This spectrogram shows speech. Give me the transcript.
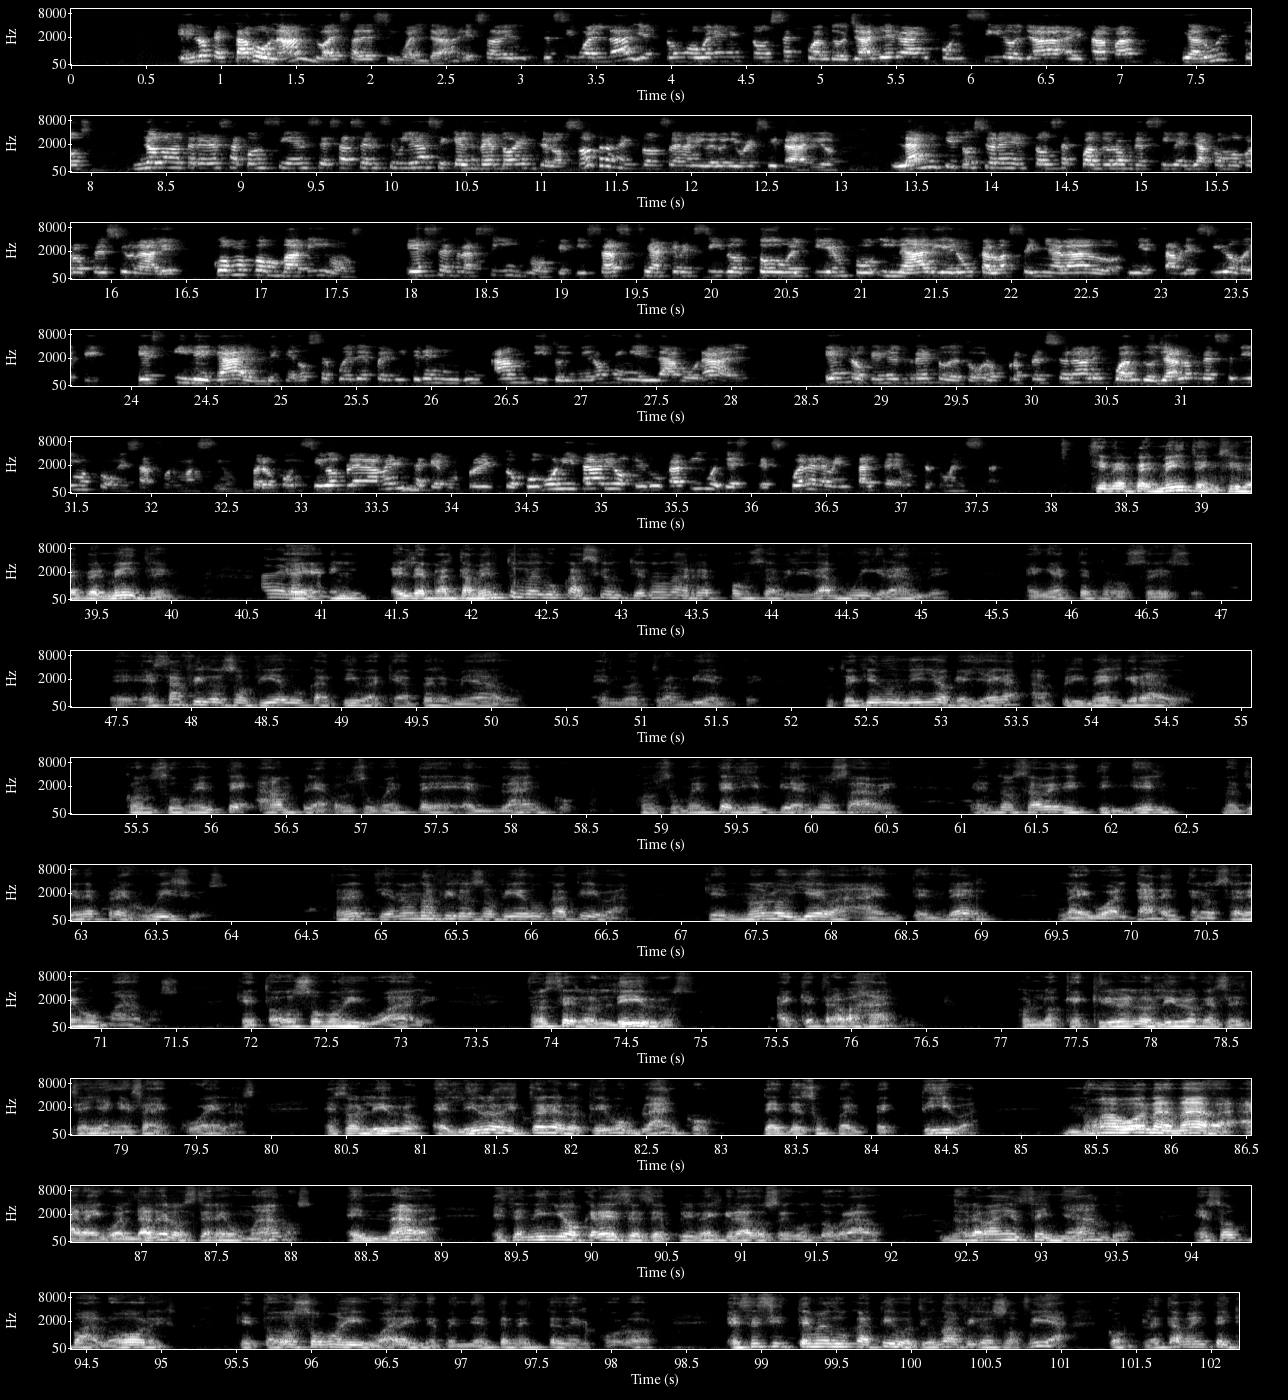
es lo que está abonando a esa desigualdad, esa desigualdad y estos jóvenes entonces cuando ya llegan, coincido ya a etapas de adultos, no van a tener esa conciencia, esa sensibilidad, así que el reto es de nosotros entonces a nivel universitario. Las instituciones entonces cuando los reciben ya como profesionales, ¿cómo combatimos ese racismo que quizás se ha crecido todo el tiempo y nadie nunca lo ha señalado ni establecido de que es ilegal, de que no se puede permitir en ningún ámbito y menos en el laboral? Es lo que es el reto de todos los profesionales cuando ya los recibimos con esa formación. Pero coincido plenamente que es un proyecto comunitario, educativo y desde escuela elemental tenemos que comenzar. Si me permiten, si me permiten. Eh, el, Departamento de Educación tiene una responsabilidad muy grande en este proceso. Eh, esa filosofía educativa que ha permeado en nuestro ambiente. Usted tiene un niño que llega a primer grado con su mente amplia, con su mente en blanco, con su mente limpia. Él no sabe, él no sabe distinguir, no tiene prejuicios. Entonces tiene una filosofía educativa que no lo lleva a entender la igualdad entre los seres humanos, que todos somos iguales. Entonces los libros hay que trabajar con los que escriben los libros que se enseñan en esas escuelas. Esos libros, el libro de historia lo escribe un blanco desde su perspectiva. No abona nada a la igualdad de los seres humanos, en nada. Este niño crece ese primer grado, segundo grado, no le van enseñando esos valores, que todos somos iguales independientemente del color. Ese sistema educativo tiene una filosofía completamente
